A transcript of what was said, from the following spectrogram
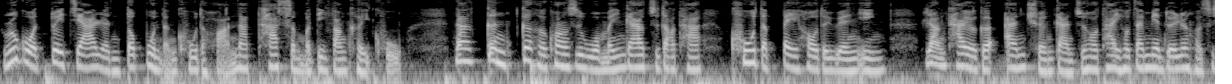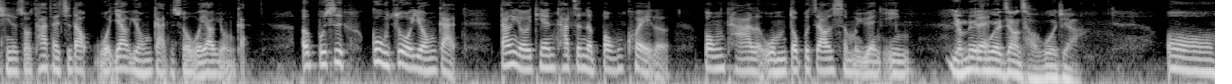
如果对家人都不能哭的话，那他什么地方可以哭？那更更何况是我们应该要知道他哭的背后的原因，让他有个安全感之后，他以后在面对任何事情的时候，他才知道我要勇敢的时候我要勇敢，而不是故作勇敢。当有一天他真的崩溃了、崩塌了，我们都不知道是什么原因。有没有因为这样吵过架？哦，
